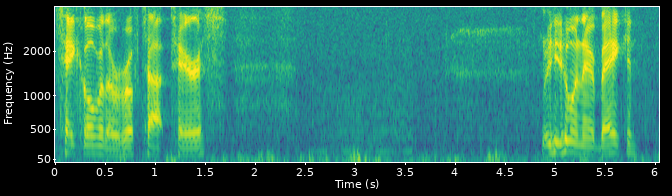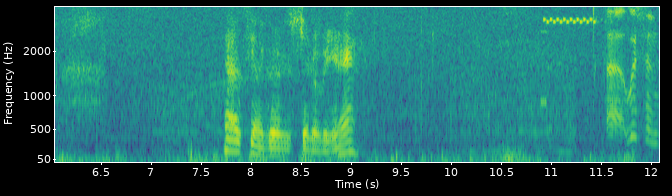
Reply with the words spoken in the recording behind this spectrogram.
Take over the rooftop terrace. What are you doing there, Bacon? I was gonna go to sit over here. Uh, listen,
